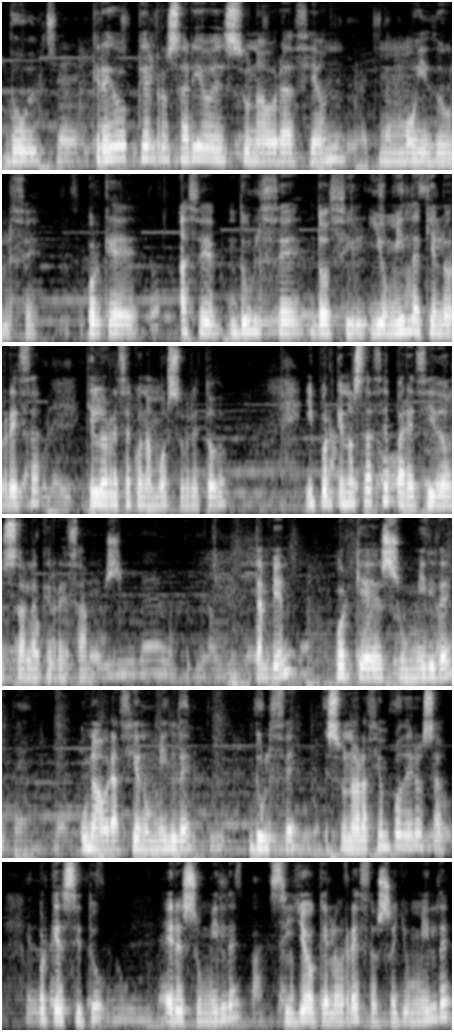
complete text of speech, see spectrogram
dolce. Creo que el rosario es una oración muy dulce porque hace dulce, dócil y humilde a quien lo reza, quien lo reza con amor sobre todo, y porque nos hace parecidos a la que rezamos. También porque es humilde, una oración humilde, dulce, es una oración poderosa, porque si tú eres humilde, si yo que lo rezo soy humilde,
